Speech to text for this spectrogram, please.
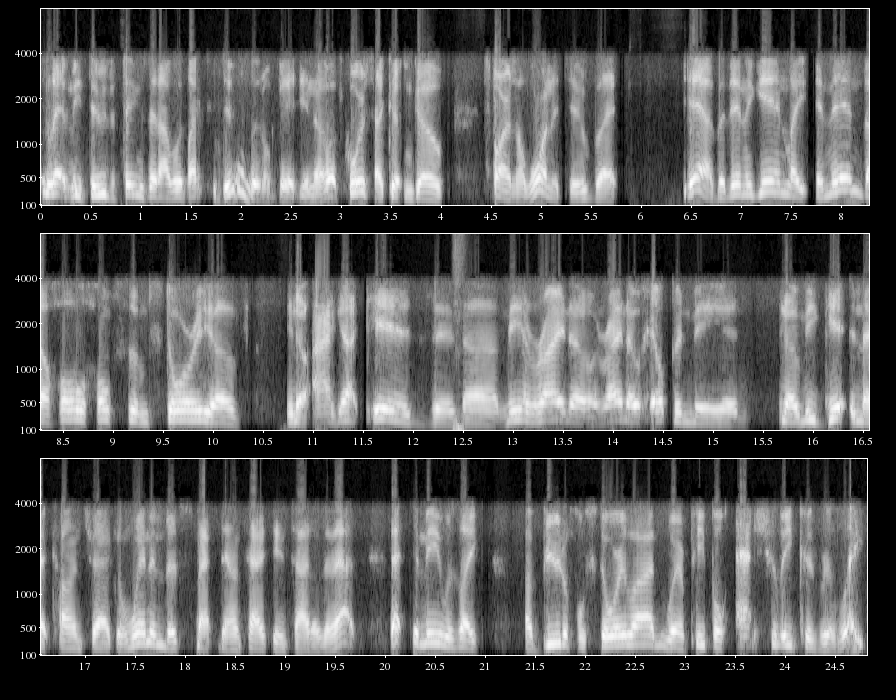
let me do the things that I would like to do a little bit. You know, of course I couldn't go as far as I wanted to, but yeah. But then again, like and then the whole wholesome story of you know I got kids and uh, me and Rhino and Rhino helping me and you know me getting that contract and winning the SmackDown Tag Team titles and that that to me was like a beautiful storyline where people actually could relate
